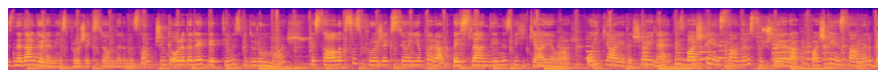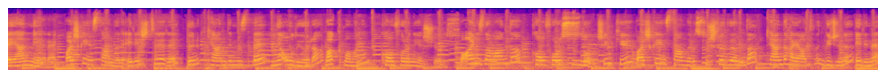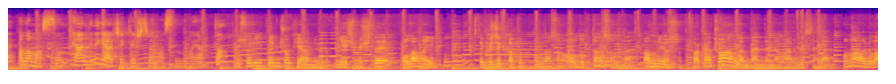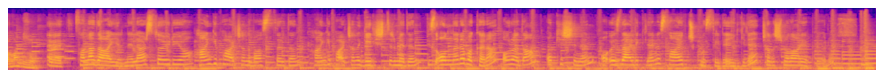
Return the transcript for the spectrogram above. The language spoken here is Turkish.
Biz neden göremeyiz projeksiyonlarımızı? Çünkü orada reddettiğimiz bir durum var. Ve sağlıksız projeksiyon yaparak beslendiğimiz bir hikaye var. O hikayede şöyle, biz başka insanları suçlayarak, başka insanları beğenmeyerek, başka insanları eleştirerek dönüp kendimizde ne oluyor'a bakmamanın konforunu yaşıyoruz. Bu aynı zamanda konforsuzluk. Çünkü başka insanları suçladığında kendi hayatının gücünü eline alamazsın. Kendini gerçekleştiremezsin bu hayatta. Bu söylediklerini çok iyi anlıyorum. Geçmişte olamayıp işte gıcık kapıp ondan sonra olduktan sonra anlıyorsun. Fakat şu anda bende ne var mesela onu algılamak zor. Evet, sana dair neler söylüyor, hangi parçanı bastırdın, hangi parçanı geliştirmedin. Biz onlara bakarak oradan o kişinin o özelliklerine sahip çıkmasıyla ilgili çalışmalar yapıyoruz.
